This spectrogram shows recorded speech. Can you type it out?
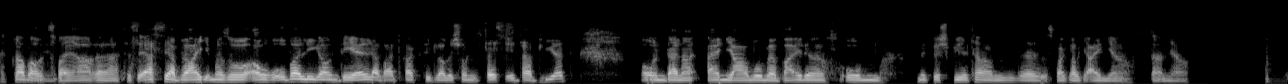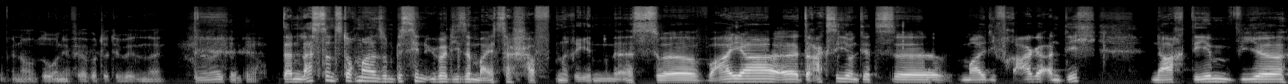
Ich glaube auch zwei Jahre. Das erste Jahr war ich immer so auch Oberliga und DL, da war Traxi, glaube ich, schon fest etabliert. Und dann ein Jahr, wo wir beide oben mitgespielt haben, das war, glaube ich, ein Jahr dann, ja. Genau, so ungefähr wird es gewesen sein. Ja, ich denke. Dann lasst uns doch mal so ein bisschen über diese Meisterschaften reden. Es äh, war ja äh, Draxi und jetzt äh, mal die Frage an dich, nachdem wir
